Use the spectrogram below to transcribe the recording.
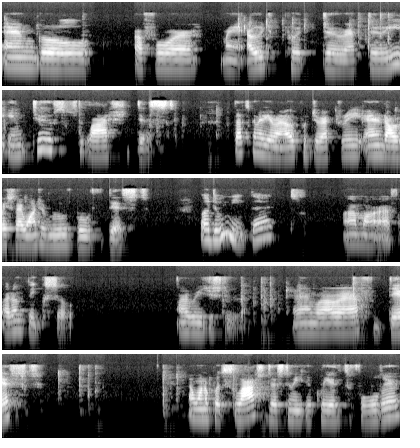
and go for my output directory into slash dist. That's going to be my output directory, and obviously I want to move both dist. Oh, do we need that? Um, MRF? I don't think so. Why we just do that? MRF dist I want to put slash just to make it clear it's a folder.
